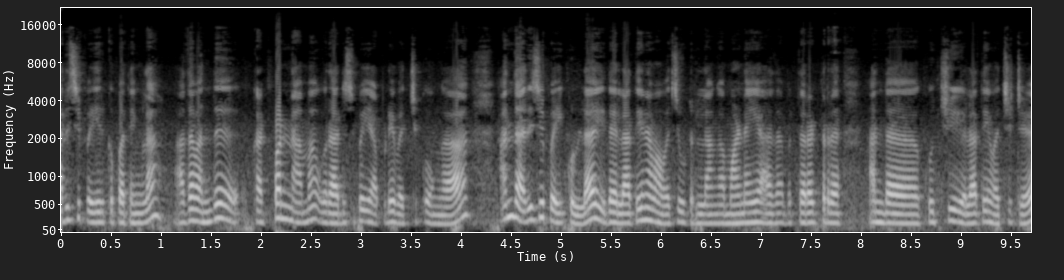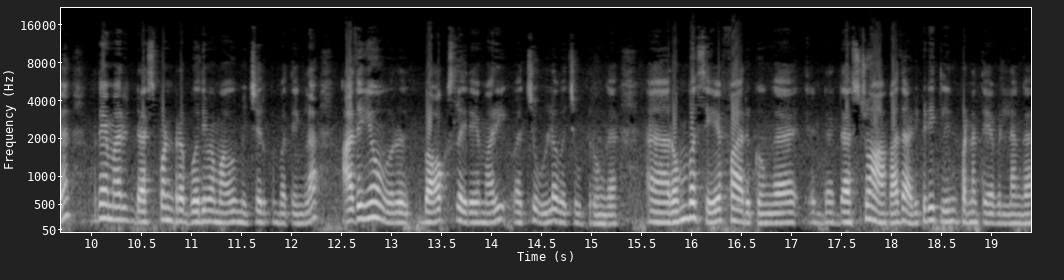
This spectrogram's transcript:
அரிசி பை இருக்குது பார்த்தீங்களா அதை வந்து கட் பண்ணாமல் ஒரு அரிசி பை அப்படியே வச்சுக்கோங்க. அந்த அரிசி பைக்குள்ளே இதை எல்லாத்தையும் நம்ம வச்சு விட்டுடலாங்க மனையை அதை திரட்டுற அந்த குச்சி எல்லாத்தையும் வச்சுட்டு அதே மாதிரி டஸ்ட் பண்ணுற கோதுமை மாவு மிச்சம் இருக்கும் பார்த்தீங்களா அதையும் ஒரு பாக்ஸில் இதே மாதிரி வச்சு உள்ளே வச்சு விட்ருங்க ரொம்ப சேஃபாக இருக்குங்க. டஸ்ட்டும் ஆகாது. அடிக்கடி க்ளீன் பண்ண தேவையில்லைங்க.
